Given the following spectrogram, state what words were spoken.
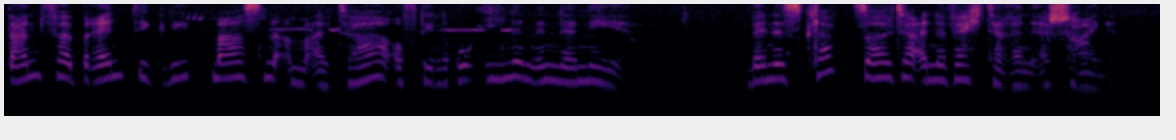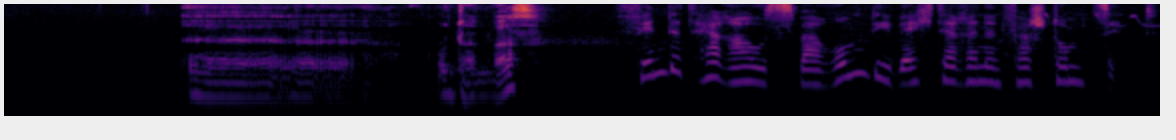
Dann verbrennt die Gliedmaßen am Altar auf den Ruinen in der Nähe. Wenn es klappt, sollte eine Wächterin erscheinen. Äh, und dann was? Findet heraus, warum die Wächterinnen verstummt sind.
